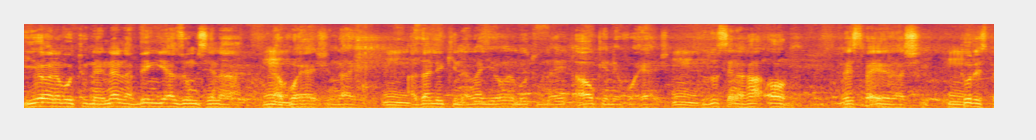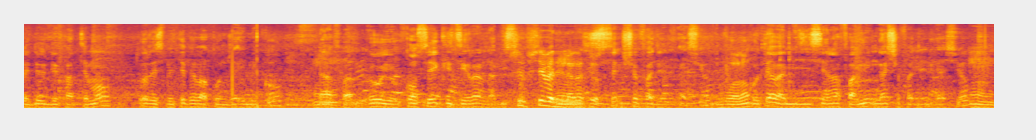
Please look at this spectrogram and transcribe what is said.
ye wana botuna ye nani abengi ye azongisa na, mm. na voyage ngai mm. aza leki na ngai ye wana botuna ye aokende voyage mm. tozosengaka ordre respect hiérarchie mm. to respecte département to respecte mpe bakonzi ya imiko mm. na famille oyo conseiller culturel na biso chef ya délégation mm. kote ya bamusicien na famille ngai chef ya délégation mm.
